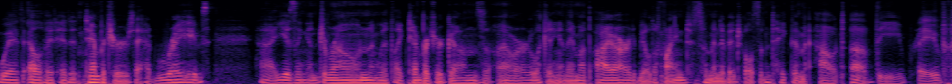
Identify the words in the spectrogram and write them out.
with elevated temperatures at raves uh, using a drone with like temperature guns or looking at them with IR to be able to find some individuals and take them out of the rave.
